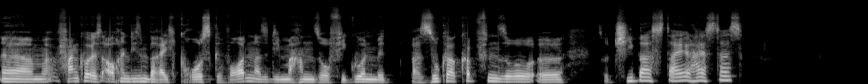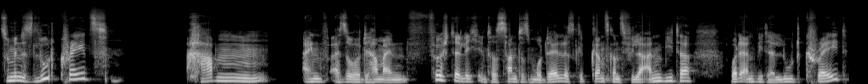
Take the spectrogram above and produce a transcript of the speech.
Ähm, Funko ist auch in diesem Bereich groß geworden. Also die machen so Figuren mit Bazooka-Köpfen, so, äh, so Chiba-Style heißt das. Zumindest Loot Crates haben ein, also die haben ein fürchterlich interessantes Modell. Es gibt ganz, ganz viele Anbieter, aber der Anbieter Loot Crate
